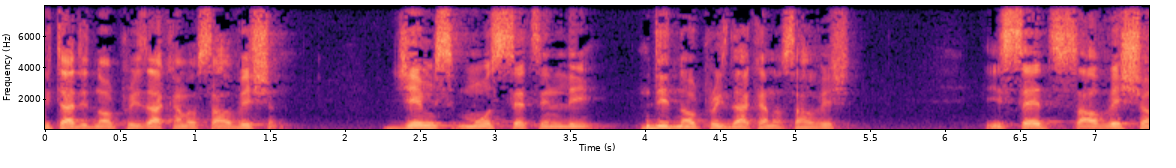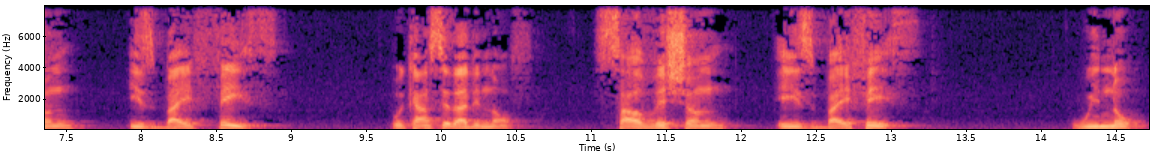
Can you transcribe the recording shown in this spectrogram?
Peter did not preach that kind of salvation. James most certainly did not preach that kind of salvation. He said salvation is by faith. We can't say that enough. Salvation is by faith. We know.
